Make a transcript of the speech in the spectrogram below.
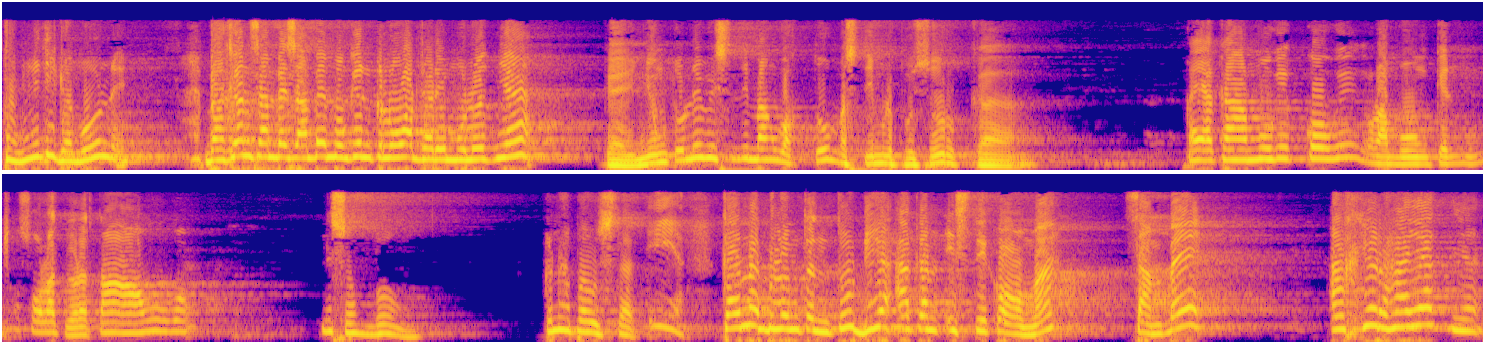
Dan ini tidak boleh. Bahkan sampai-sampai mungkin keluar dari mulutnya, kenyung tuh wis timbang waktu mesti melebu surga. Kayak kamu ki kowe ora mungkin salat ora tahu kok. Ini sombong. Kenapa Ustaz? Iya, karena belum tentu dia akan istiqomah sampai akhir hayatnya.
